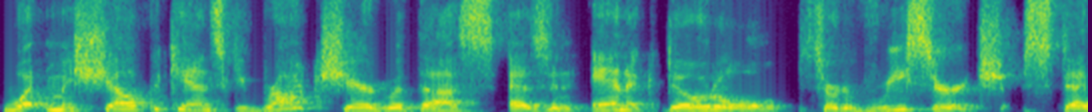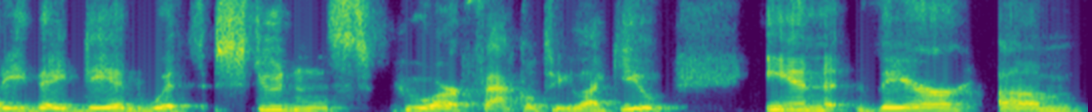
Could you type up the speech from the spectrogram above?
What Michelle Pacansky Brock shared with us as an anecdotal sort of research study they did with students who are faculty like you in their um,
